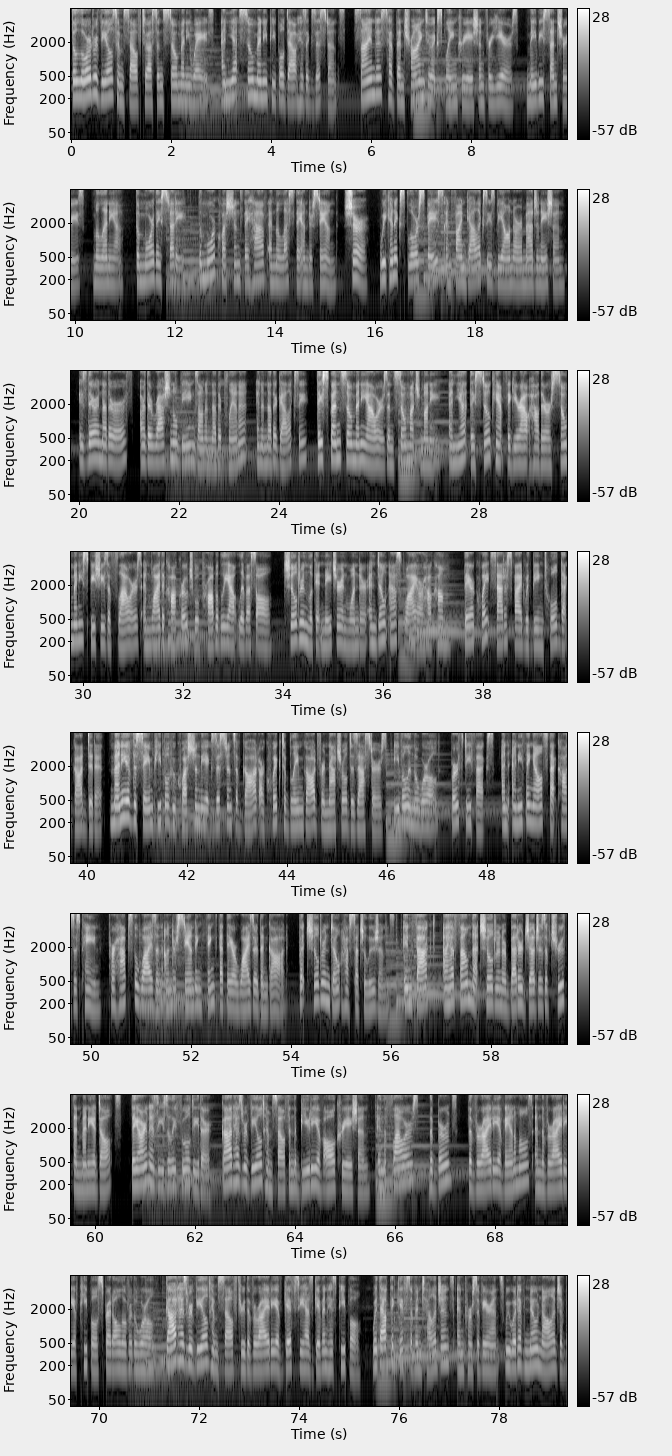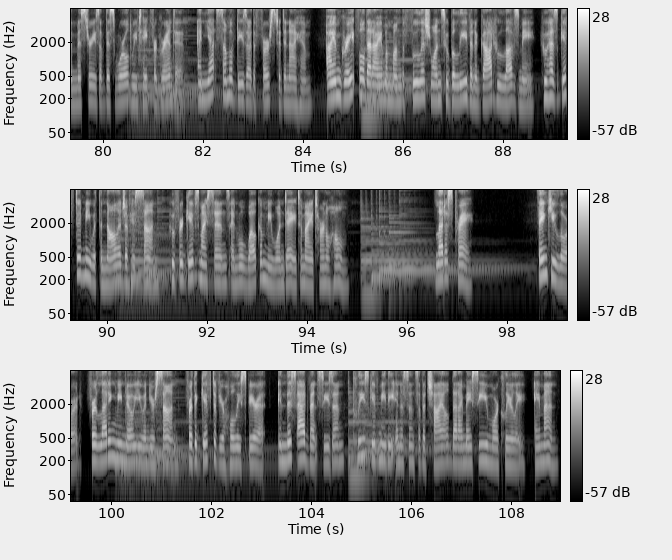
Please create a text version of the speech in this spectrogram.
The Lord reveals himself to us in so many ways, and yet so many people doubt his existence. Scientists have been trying to explain creation for years, maybe centuries, millennia. The more they study, the more questions they have and the less they understand. Sure, we can explore space and find galaxies beyond our imagination. Is there another Earth? Are there rational beings on another planet, in another galaxy? They spend so many hours and so much money, and yet they still can't figure out how there are so many species of flowers and why the cockroach will probably outlive us all. Children look at nature in wonder and don't ask why or how come. They are quite satisfied with being told that God did it. Many of the same people who question the existence of God are quick to blame God for natural disasters, evil in the world, birth defects, and anything else that causes pain. Perhaps the wise and understanding think that they are wiser than God, but children don't have such illusions. In fact, I have found that children are better judges of truth than many adults. They aren't as easily fooled either. God has revealed himself in the beauty of all creation, in the flowers, the birds, the variety of animals and the variety of people spread all over the world. God has revealed himself through the variety of gifts he has given his people. Without the gifts of intelligence and perseverance, we would have no knowledge of the mysteries of this world we take for granted, and yet some of these are the first to deny him. I am grateful that I am among the foolish ones who believe in a God who loves me, who has gifted me with the knowledge of his Son, who forgives my sins and will welcome me one day to my eternal home. Let us pray. Thank you, Lord, for letting me know you and your Son, for the gift of your Holy Spirit. In this Advent season, please give me the innocence of a child that I may see you more clearly. Amen.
